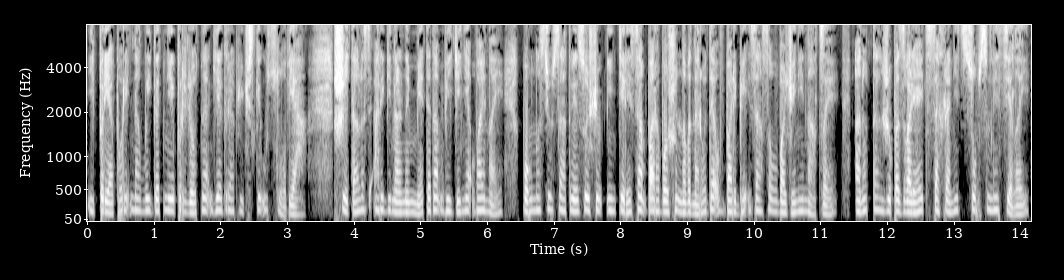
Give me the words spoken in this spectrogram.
и при опоре на выгодные природно-географические условия, считалось оригинальным методом ведения войны, полностью соответствующим интересам порабощенного народа в борьбе за освобождение нации. Оно также позволяет сохранить собственные силы,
